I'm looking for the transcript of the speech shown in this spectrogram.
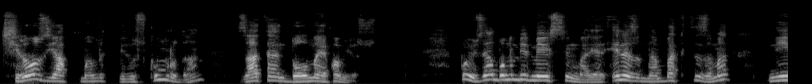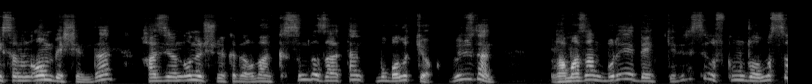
çiroz yapmalık bir uskumrudan zaten dolma yapamıyorsun. Bu yüzden bunun bir mevsim var. Yani en azından baktığın zaman Nisan'ın 15'inden Haziran'ın 13'üne kadar olan kısımda zaten bu balık yok. Bu yüzden Ramazan buraya denk gelirse uskumru dolması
